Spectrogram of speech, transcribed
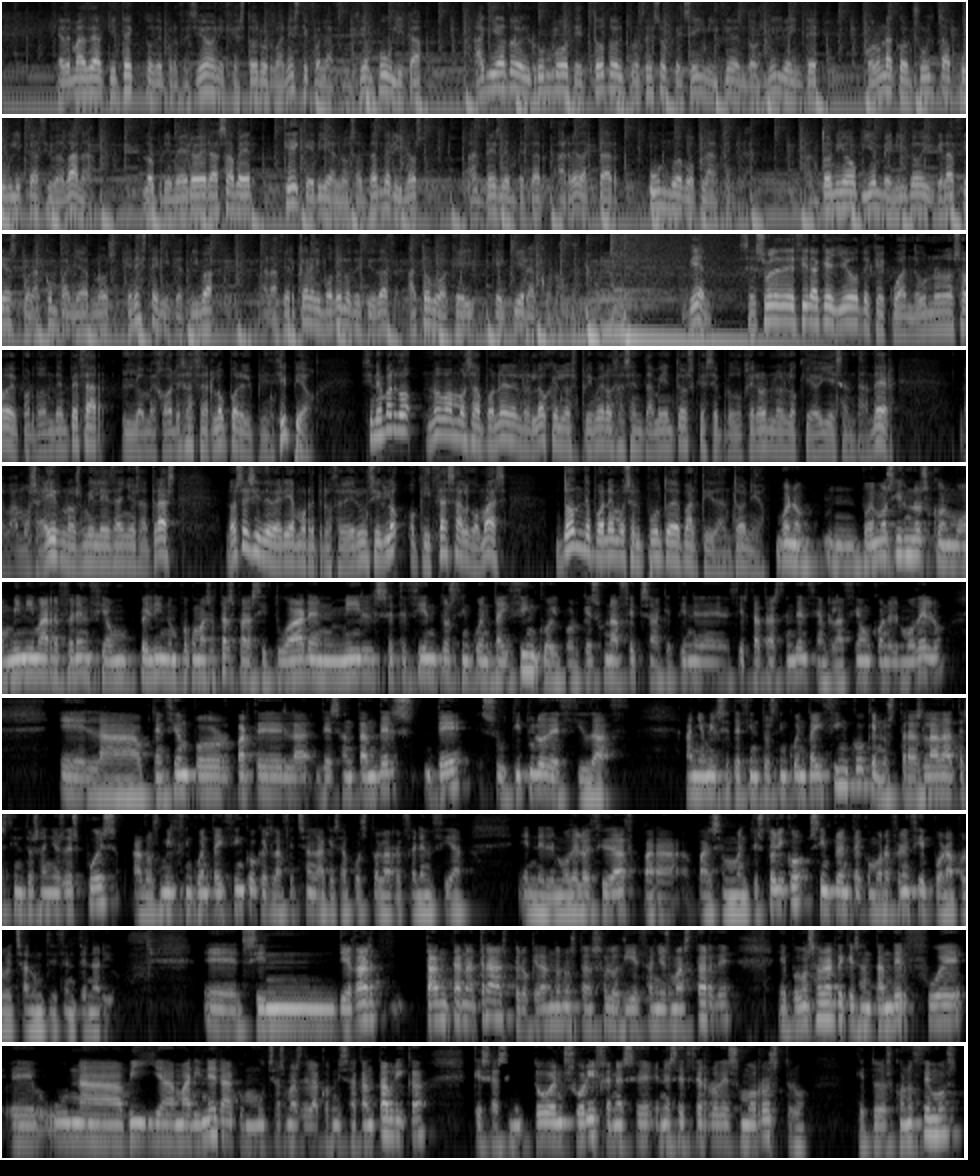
que además de arquitecto de profesión y gestor urbanístico en la función pública, ha guiado el rumbo de todo el proceso que se inició en 2020 con una consulta pública ciudadana. Lo primero era saber qué querían los santanderinos antes de empezar a redactar un nuevo plan general. Antonio, bienvenido y gracias por acompañarnos en esta iniciativa para acercar el modelo de ciudad a todo aquel que quiera conocerlo. Bien, se suele decir aquello de que cuando uno no sabe por dónde empezar, lo mejor es hacerlo por el principio. Sin embargo, no vamos a poner el reloj en los primeros asentamientos que se produjeron en lo que hoy es Santander. No vamos a irnos miles de años atrás. No sé si deberíamos retroceder un siglo o quizás algo más. ¿Dónde ponemos el punto de partida, Antonio? Bueno, mm, podemos irnos como mínima referencia un pelín un poco más atrás para situar en 1755 y porque es una fecha que tiene cierta trascendencia en relación con el modelo, eh, la obtención por parte de, Santander de su título de ciudad, año 1755, que nos traslada 300 años después a 2055, que es la fecha en la que se ha puesto la referencia en el modelo de ciudad para, ese momento histórico, simplemente como referencia y por aprovechar un tricentenario. Eh, sin llegar tan tan atrás, pero quedándonos tan solo 10 años más tarde, eh, podemos hablar de que Santander fue eh, una villa marinera, con muchas más de la cornisa cantábrica, que se asentó en su origen ese, en ese cerro de Somorrostro que todos conocemos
